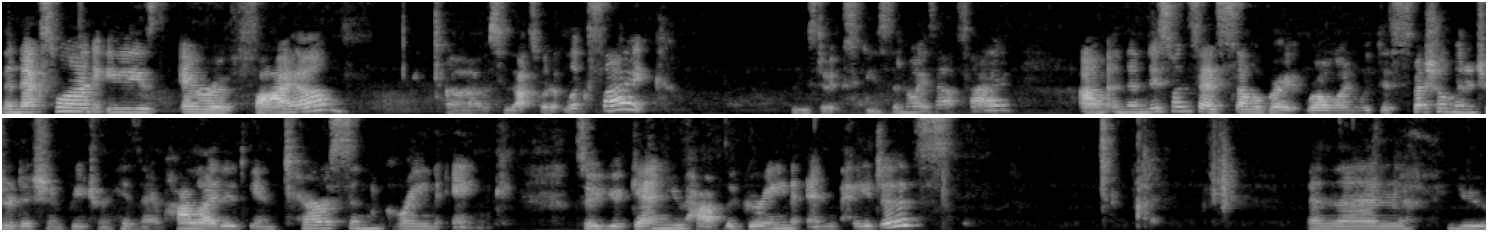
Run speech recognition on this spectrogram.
The next one is Heir of Fire. Uh, so that's what it looks like. Please do excuse the noise outside. Um, and then this one says Celebrate Rowan with this special miniature edition featuring his name highlighted in Terrasen green ink. So you, again, you have the green end pages. And then you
